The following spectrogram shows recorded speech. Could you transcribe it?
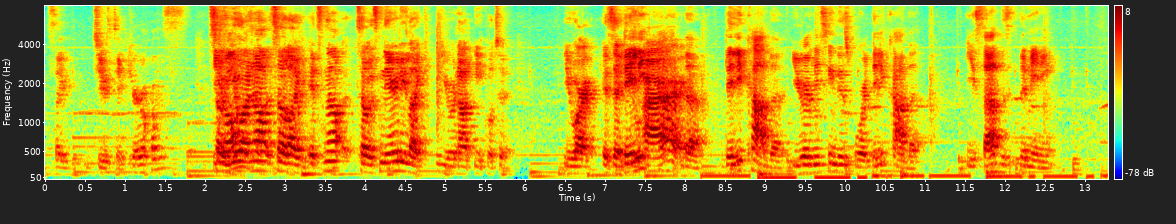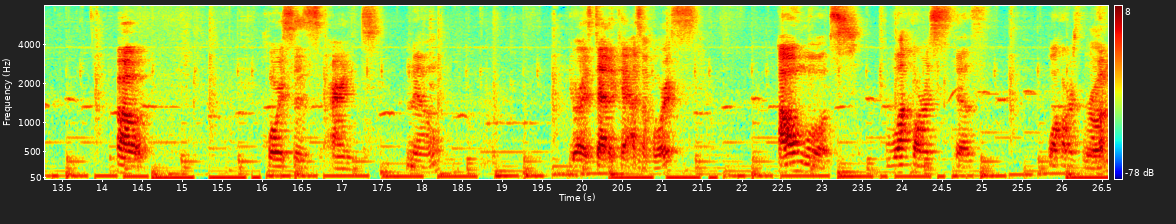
It's like, do you think you're a horse? So You're you are not. So like, it's not. So it's nearly like you are not equal to. You are. Is it you are? Delicada. Delicada. You are missing this word, delicada. Is that the meaning? Oh. Horses aren't. No. You're as delicate as a horse. Almost. What horse does? What horse does? Run.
